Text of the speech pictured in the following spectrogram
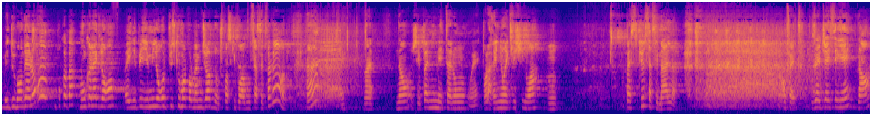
Mais demandez à Laurent, pourquoi pas Mon collègue Laurent, bah, il est payé 1000 euros de plus que moi pour le même job, donc je pense qu'il pourra vous faire cette faveur. Hein ouais. ouais. Non, j'ai pas mis mes talons ouais. pour la réunion avec les Chinois. Hmm. Parce que ça fait mal. en fait. Vous avez déjà essayé? Non?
